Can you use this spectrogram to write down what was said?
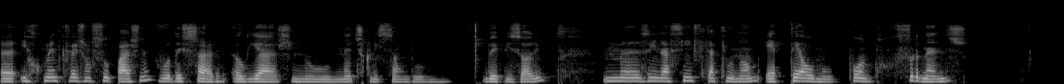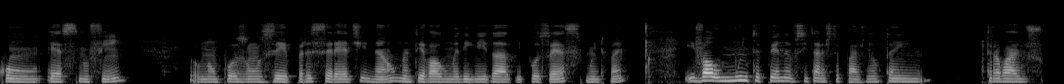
Uh, e recomendo que vejam a sua página, vou deixar, aliás, no, na descrição do, do episódio. Mas ainda assim fica aqui o nome, é telmo.fernandes, com S no fim. Ele não pôs um Z para ser edgy, não, manteve alguma dignidade e pôs S, muito bem. E vale muito a pena visitar esta página. Ele tem trabalhos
